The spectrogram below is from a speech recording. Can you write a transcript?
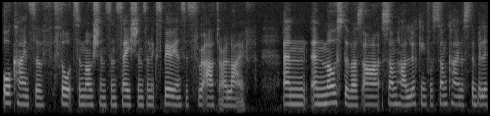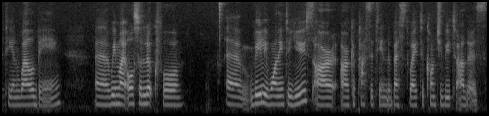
all kinds of thoughts, emotions, sensations and experiences throughout our life. And, and most of us are somehow looking for some kind of stability and well-being. Uh, we might also look for um, really wanting to use our, our capacity in the best way to contribute to others.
